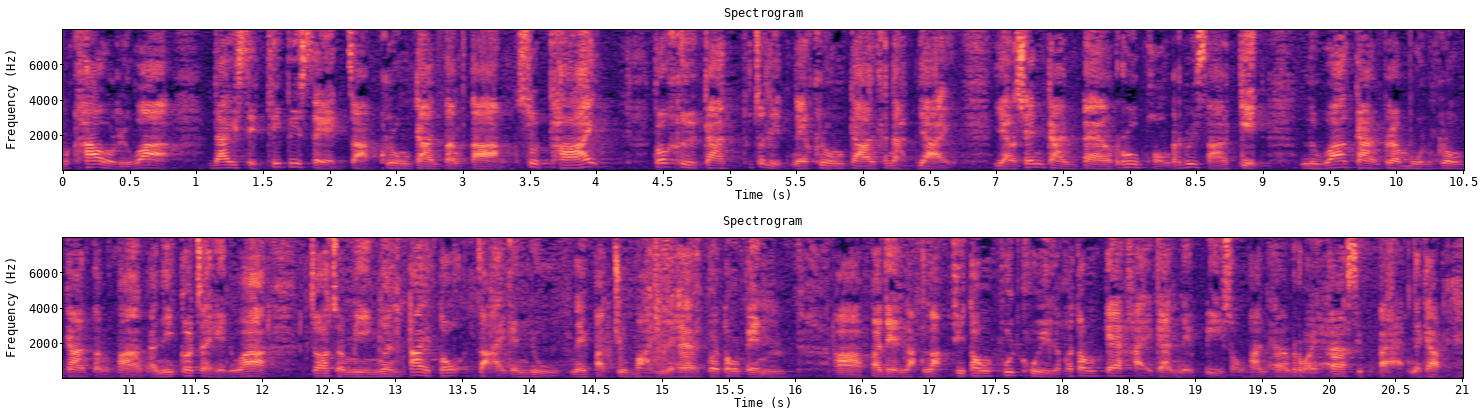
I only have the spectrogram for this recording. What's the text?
ำเข้าหรือว่าได้สิทธิพิเศษจากโครงการต่างๆ สุดท้ายก็คือการทุจริตในโครงการขนาดใหญ่ อย่างเช่นการแปลรูปของรัฐวิสาหกิจ หรือว่าการประมูลโครงการต่างๆ อันนี้ก็จะเห็นว่าก็จะมีเงินใต้โต๊ะจ่ายกันอยู่ในปัจจุบันนะฮะก็ต้องเป็นประเด็นหลักๆ ที่ต้องพูดคุยแล้วก็ต้องแก้ไขกันในปี 2558 นะครับ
